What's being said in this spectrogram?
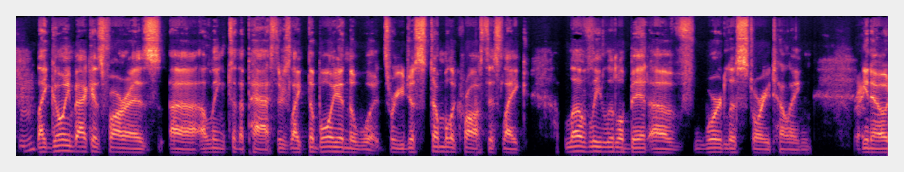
Mhm. Like going back as far as uh, a link to the past, there's like the boy in the woods where you just stumble across this like lovely little bit of wordless storytelling, you know,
